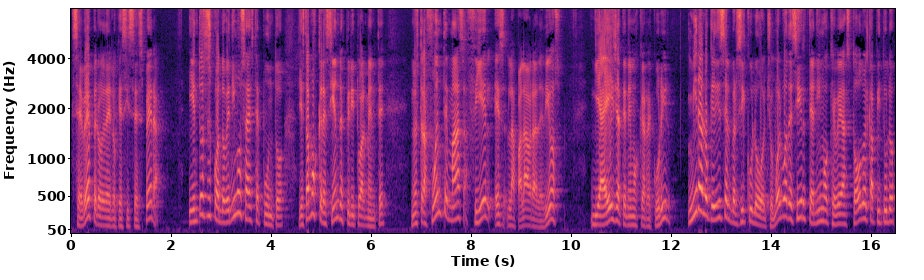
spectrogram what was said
se ve, pero de lo que sí se espera. Y entonces cuando venimos a este punto y estamos creciendo espiritualmente, nuestra fuente más fiel es la palabra de Dios. Y a ella tenemos que recurrir. Mira lo que dice el versículo 8. Vuelvo a decir, te animo a que veas todo el capítulo,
